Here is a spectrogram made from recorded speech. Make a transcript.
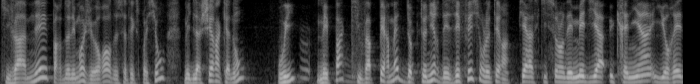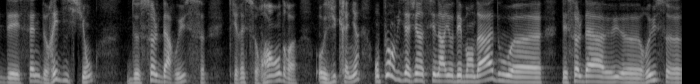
qui va amener, pardonnez-moi, j'ai horreur de cette expression, mais de la chair à canon, oui, mais pas qui va permettre d'obtenir des effets sur le terrain. Pierre Aski, selon des médias ukrainiens, il y aurait des scènes de reddition de soldats russes qui iraient se rendre aux Ukrainiens. On peut envisager un scénario débandade où euh, les soldats euh, russes euh,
